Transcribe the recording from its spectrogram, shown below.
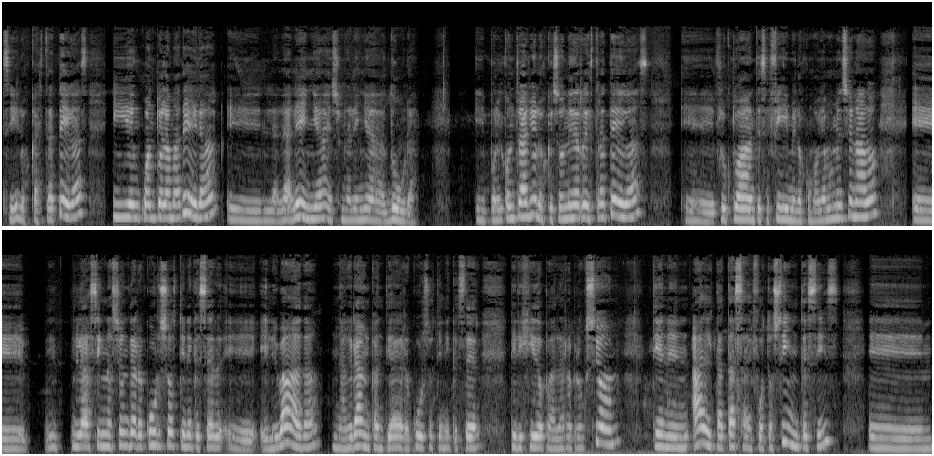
¿sí? los caestrategas, y en cuanto a la madera, eh, la, leña es una leña dura. Eh, por el contrario, los que son R estrategas, fluctuantes, efímeros, como habíamos mencionado, la asignación de recursos tiene que ser eh, elevada, una gran cantidad de recursos tiene que ser dirigido para la reproducción, tienen alta tasa de fotosíntesis, eh,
